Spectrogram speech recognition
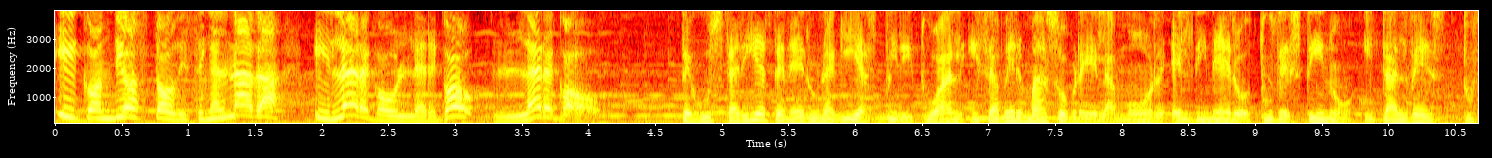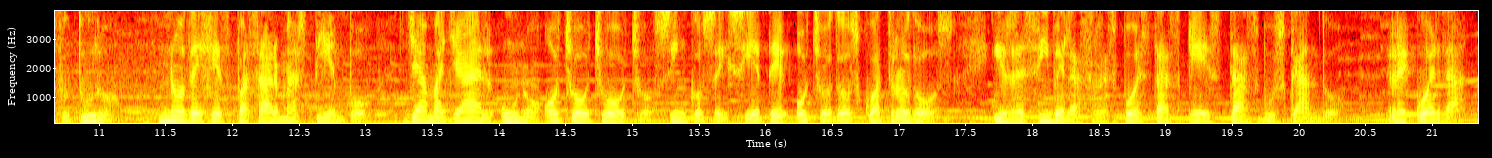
y con Dios todo y sin el nada y let it go, let it go, let it go. ¿Te gustaría tener una guía espiritual y saber más sobre el amor, el dinero, tu destino y tal vez tu futuro? No dejes pasar más tiempo. Llama ya al 1-888-567-8242 y recibe las respuestas que estás buscando. Recuerda,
